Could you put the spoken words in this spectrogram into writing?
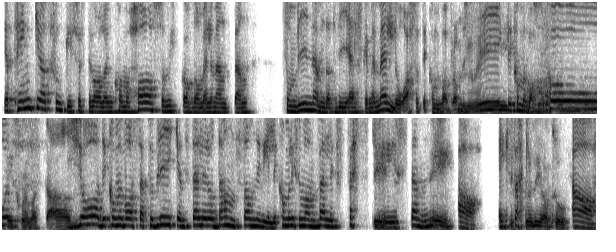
jag tänker att Funkisfestivalen kommer ha så mycket av de elementen som vi nämnde att vi älskar med mello. Alltså att det kommer vara bra musik, det kommer vara show. Det kommer vara dans. Ja, det kommer vara så här, publiken ställer och dansa om ni vill. Det kommer liksom vara en väldigt festlig Det- stämning. det- Ja, Det exakt. skulle jag tro. Ja,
